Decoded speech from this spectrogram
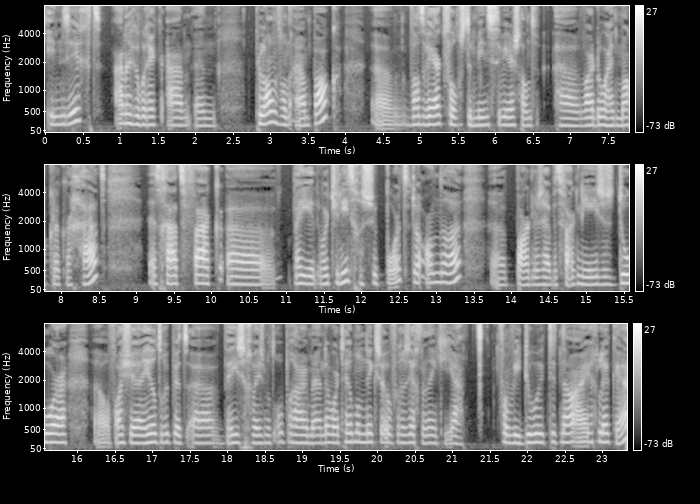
inzicht, aan een gebrek aan een plan van aanpak. Uh, wat werkt volgens de minste weerstand, uh, waardoor het makkelijker gaat. Het gaat vaak, bij je, word je niet gesupport door anderen. partners hebben het vaak niet eens door. of als je heel druk bent bezig geweest met opruimen en er wordt helemaal niks over gezegd, dan denk je, ja, voor wie doe ik dit nou eigenlijk? Hè?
